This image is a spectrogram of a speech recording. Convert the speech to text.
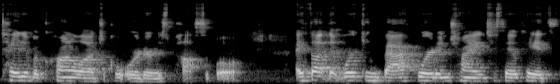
tight of a chronological order as possible. I thought that working backward and trying to say, okay, it's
